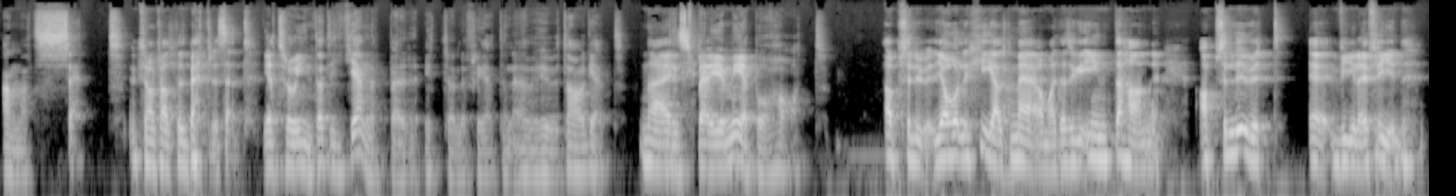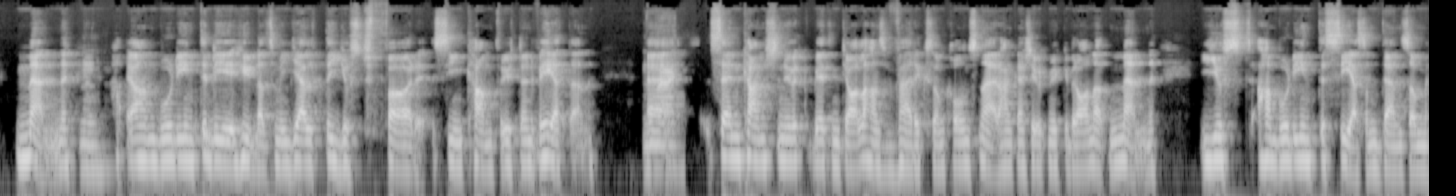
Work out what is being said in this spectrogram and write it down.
annat sätt. Framförallt ett bättre sätt. Jag tror inte att det hjälper yttrandefriheten överhuvudtaget. Nej. Det spär ju mer på hat. Absolut, jag håller helt med om att jag tycker inte han absolut eh, vila i frid. Men Mm. han borde inte bli hyllad som en hjälte just för sin kamp för yttrandefriheten. Nej. Eh, sen kanske, nu vet inte jag alla hans verk som konstnär, han kanske har gjort mycket bra annat, men just han borde inte ses som den som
